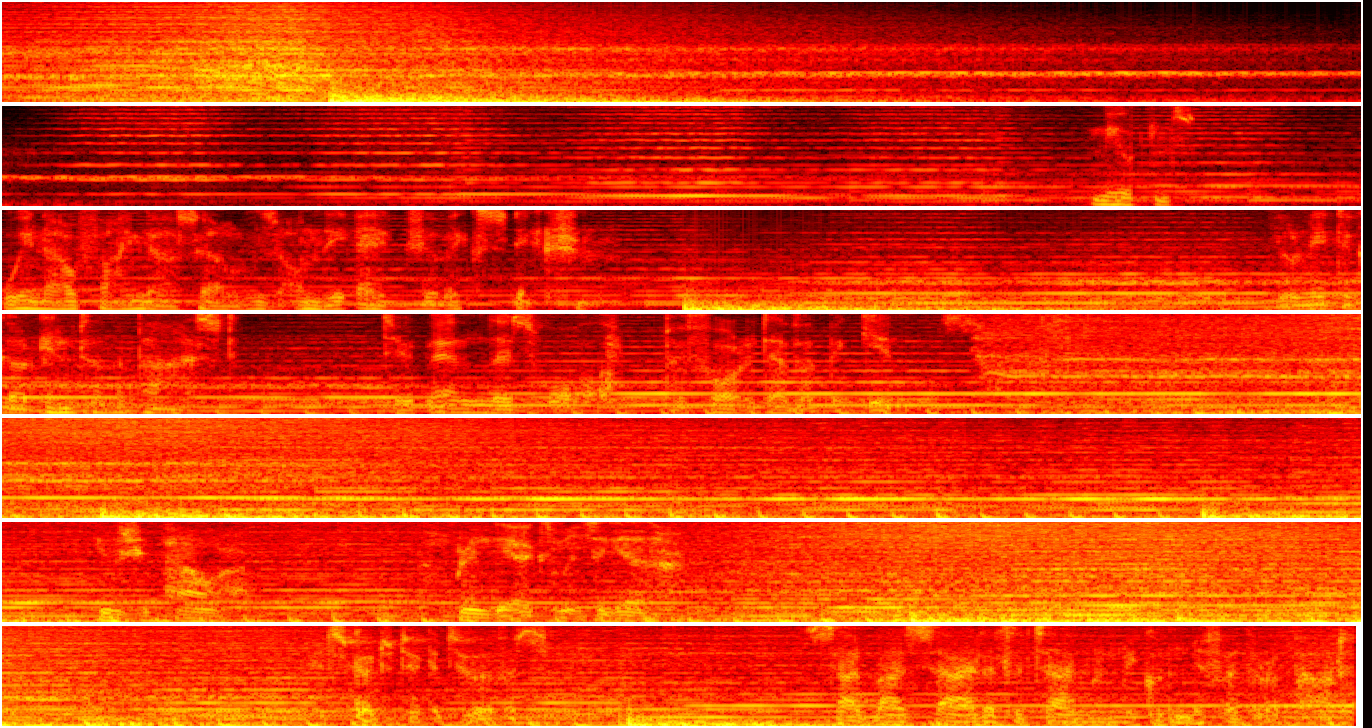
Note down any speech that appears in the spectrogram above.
Mutants, we now find ourselves on the edge of extinction. You'll need to go into the past to end this war before it ever begins. Use your power. Bring the X-Men together. Two of us. Side by side at a time when we couldn't be further apart.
